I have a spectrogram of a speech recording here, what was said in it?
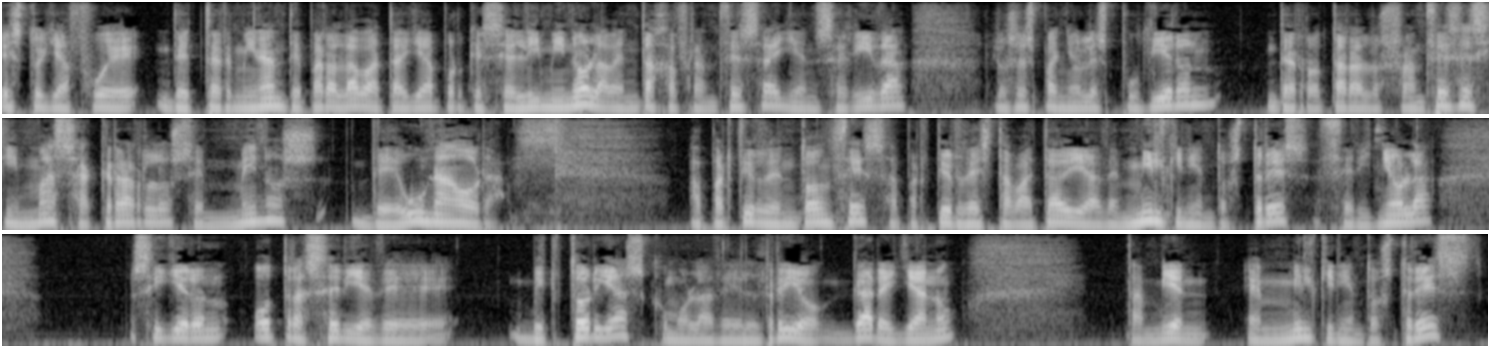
Esto ya fue determinante para la batalla porque se eliminó la ventaja francesa y enseguida los españoles pudieron derrotar a los franceses y masacrarlos en menos de una hora. A partir de entonces, a partir de esta batalla de 1503, Ceriñola, siguieron otra serie de victorias, como la del río Garellano, también en 1503,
